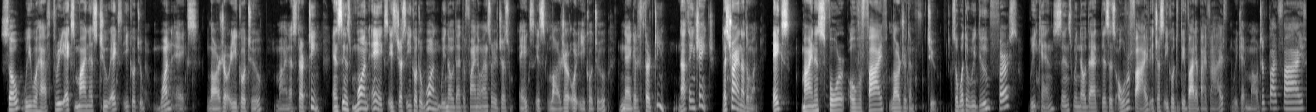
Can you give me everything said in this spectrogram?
So we will have 3x minus 2x equal to 1x larger or equal to minus 13. And since 1x is just equal to 1, we know that the final answer is just x is larger or equal to negative 13. Nothing changed. Let's try another one. x minus 4 over 5 larger than 2. So what do we do first? We can, since we know that this is over 5, it's just equal to divided by 5, we can multiply 5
